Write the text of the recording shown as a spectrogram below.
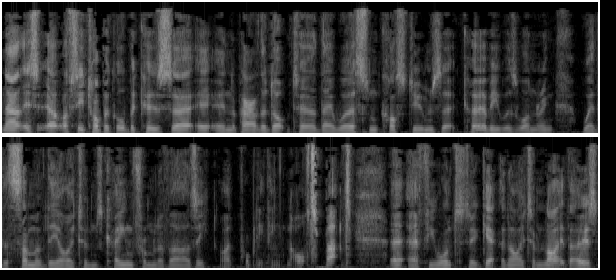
Now, it's uh, obviously topical because uh, in The Power of the Doctor there were some costumes that Kirby was wondering whether some of the items came from Lovarzi. I'd probably think not, but uh, if you wanted to get an item like those,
